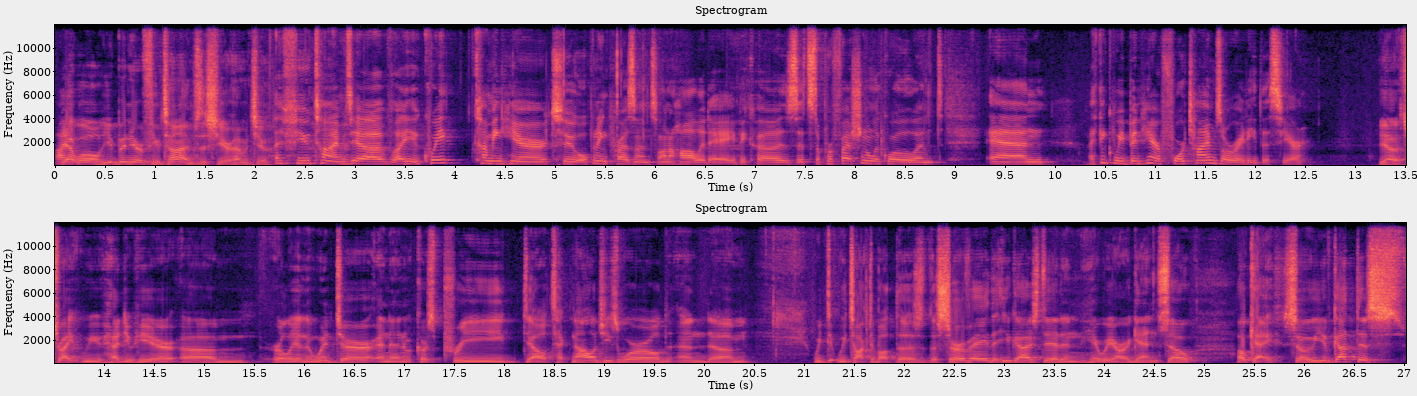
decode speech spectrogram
Yeah, well, you've been here a few times this year, haven't you? A few times, yeah. I equate coming here to opening presents on a holiday because it's the professional equivalent and I think we've been here four times already this year. Yeah, that's right. We had you here um, early in the winter, and then of course pre-Dell Technologies World, and um, we, we talked about the, the survey that you guys did, and here we are again. So, okay, so you've got this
